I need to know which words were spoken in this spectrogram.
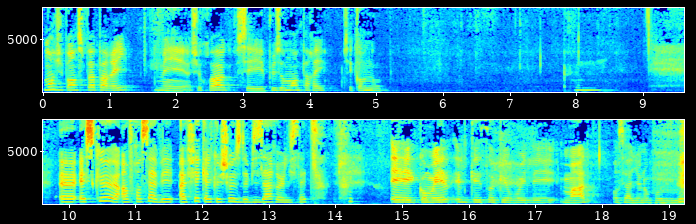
Moi, je pense pas pareil, mais je crois que c'est plus ou moins pareil. C'est comme nous. Euh, Est-ce que un Français avait, a fait quelque chose de bizarre, euh, Lisette? Eh, comer el queso que huele mal, o sea, yo no podría.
